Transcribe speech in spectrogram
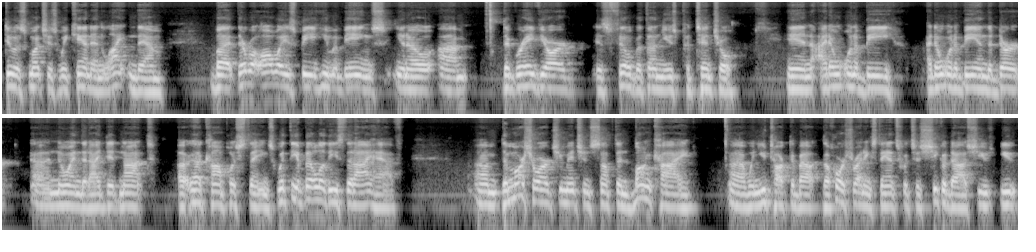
do as much as we can to enlighten them. But there will always be human beings, you know, um, the graveyard is filled with unused potential. And I don't want to be, I don't want to be in the dirt uh, knowing that I did not uh, accomplish things with the abilities that I have. Um, the martial arts, you mentioned something, Bunkai, uh, when you talked about the horse riding stance, which is Shikodachi, you, you,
